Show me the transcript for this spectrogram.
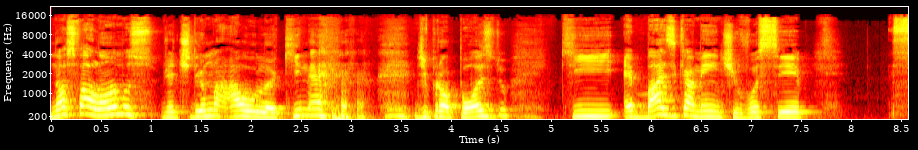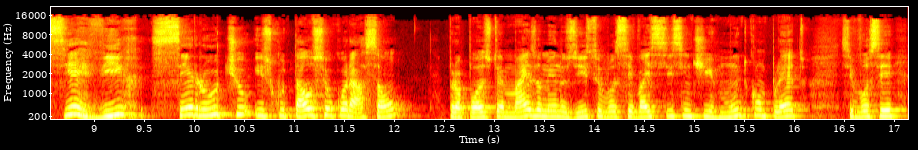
Nós falamos, já te dei uma aula aqui, né, de propósito, que é basicamente você servir, ser útil, escutar o seu coração. Propósito é mais ou menos isso, você vai se sentir muito completo se você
